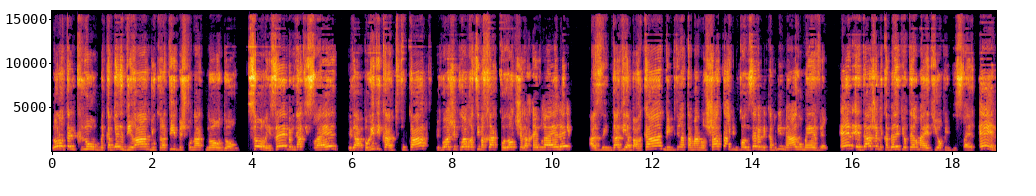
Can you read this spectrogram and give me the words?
לא נותן כלום, מקבל דירה יוקרתית בשכונת נורדור. sorry, זה במדינת ישראל, בגלל הפוליטיקה הדפוקה, בגלל שכולם רצים אחרי הקולות של החבר'ה האלה, אז עם גדי יברקן, ועם פנינה תמנו שטה, ועם כל זה, ומקבלים מעל ומעבר. אין עדה שמקבלת יותר מהאתיופים בישראל. אין,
